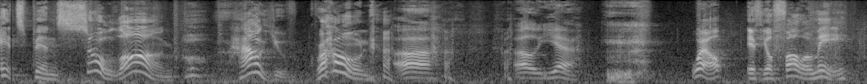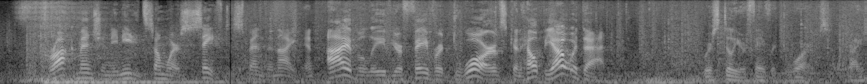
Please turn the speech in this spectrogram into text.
It's been so long! How you've grown! uh, Oh, yeah. well, if you'll follow me, Brok mentioned he needed somewhere safe to spend the night, and I believe your favorite dwarves can help you out with that. We're still your favorite dwarves, right?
